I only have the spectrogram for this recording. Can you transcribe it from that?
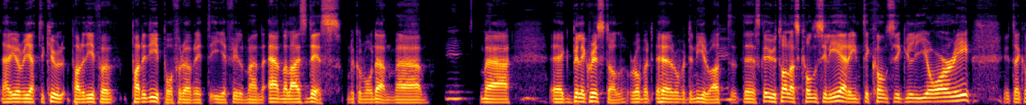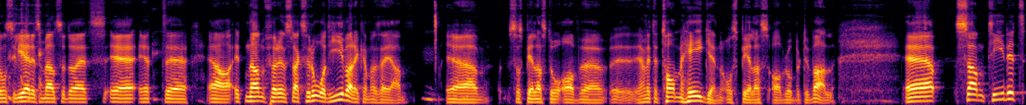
Det här gör de jättekul parodi, för, parodi på för övrigt i filmen Analyze This, om du kommer ihåg den med, mm. med eh, Billy Crystal, Robert, eh, Robert De Niro, att mm. det ska uttalas conciliere, inte consigliori, utan conciliere som alltså då är ett, eh, ett, eh, ja, ett namn för en slags rådgivare kan man säga. Mm. Eh, som spelas då av, eh, han heter Tom Hagen och spelas av Robert Duvall. Samtidigt,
